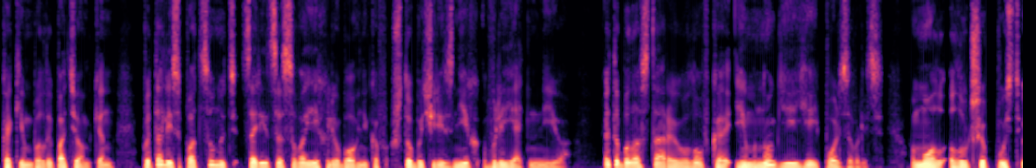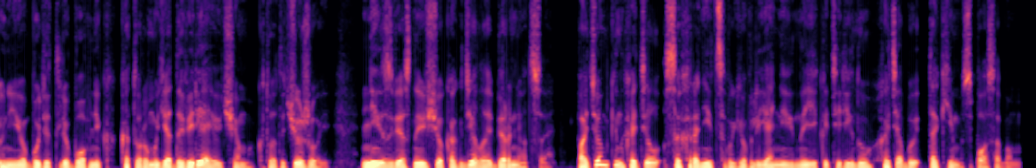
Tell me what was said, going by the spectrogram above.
каким был и Потемкин, пытались подсунуть царице своих любовников, чтобы через них влиять на нее. Это была старая уловка, и многие ей пользовались. Мол, лучше пусть у нее будет любовник, которому я доверяю, чем кто-то чужой. Неизвестно еще, как дело обернется. Потемкин хотел сохранить свое влияние на Екатерину хотя бы таким способом.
